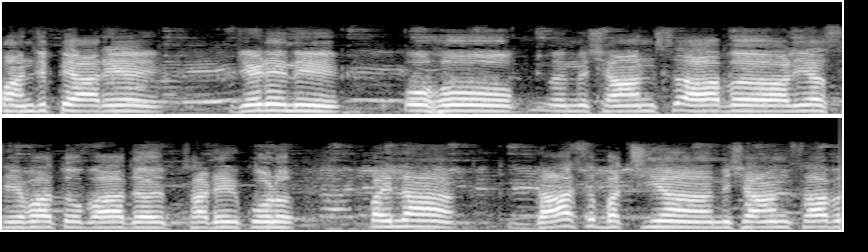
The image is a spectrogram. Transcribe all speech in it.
ਪੰਜ ਪਿਆਰੇ ਜਿਹੜੇ ਨੇ ਉਹ ਨਿਸ਼ਾਨ ਸਾਹਿਬ ਵਾਲੀਆਂ ਸੇਵਾ ਤੋਂ ਬਾਅਦ ਸਾਡੇ ਕੋਲ ਪਹਿਲਾਂ 10 ਬੱਚੀਆਂ ਨਿਸ਼ਾਨ ਸਾਹਿਬ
